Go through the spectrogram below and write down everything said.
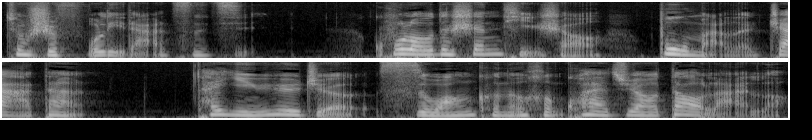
就是弗里达自己。骷髅的身体上布满了炸弹，它隐喻着死亡可能很快就要到来了。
